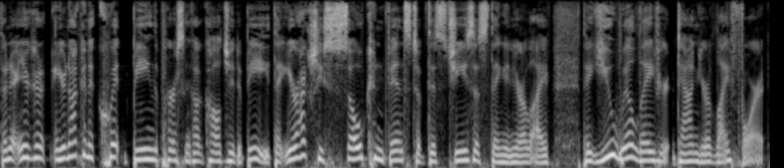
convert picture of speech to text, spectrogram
You're gonna, you're not going to quit being the person God called you to be. That you're actually so convinced of this Jesus thing in your life that you will lay your, down your life for it,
